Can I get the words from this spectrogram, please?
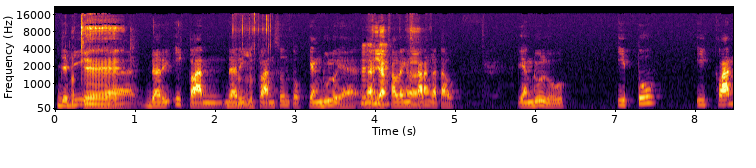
Jadi Oke. eh, dari iklan dari iklan suntuk yang dulu ya. nggak- Yang- Kalau yang eh. sekarang nggak tahu. Yang dulu itu iklan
